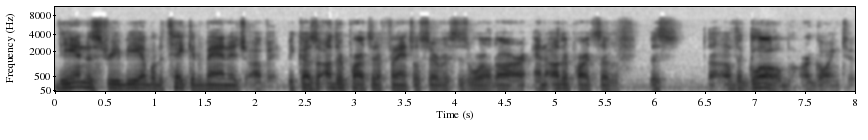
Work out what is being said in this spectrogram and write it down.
the industry be able to take advantage of it because other parts of the financial services world are and other parts of this of the globe are going to.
